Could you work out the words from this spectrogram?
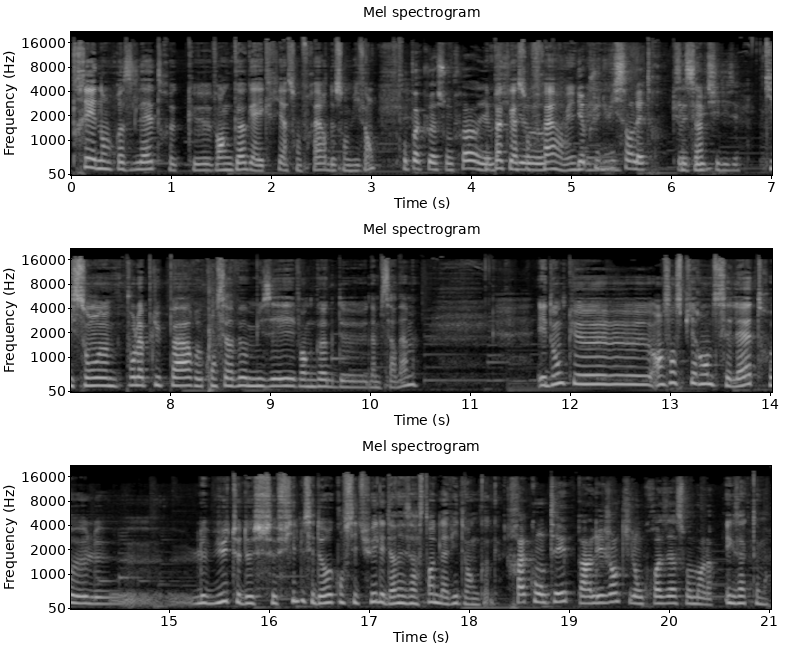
très nombreuses lettres que Van Gogh a écrites à son frère de son vivant. Faut pas que à son frère, il y a Et pas aussi, que à son euh, frère, oui. Il y a mais- plus de 800 lettres qui ont été utilisées. Qui sont pour la plupart conservées au musée Van Gogh de- d'Amsterdam. Et donc, euh, en s'inspirant de ces lettres, euh, le, le but de ce film, c'est de reconstituer les derniers instants de la vie de Van Gogh. Raconté par les gens qui l'ont croisé à ce moment-là. Exactement.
